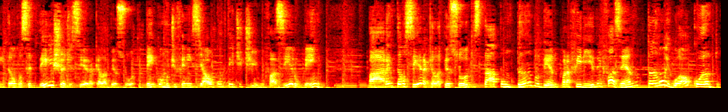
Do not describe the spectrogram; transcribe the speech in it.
Então você deixa de ser aquela pessoa que tem como diferencial competitivo fazer o bem para então ser aquela pessoa que está apontando o dedo para a ferida e fazendo tão igual quanto.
